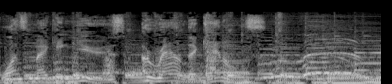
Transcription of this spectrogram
What's making news around the kennels?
